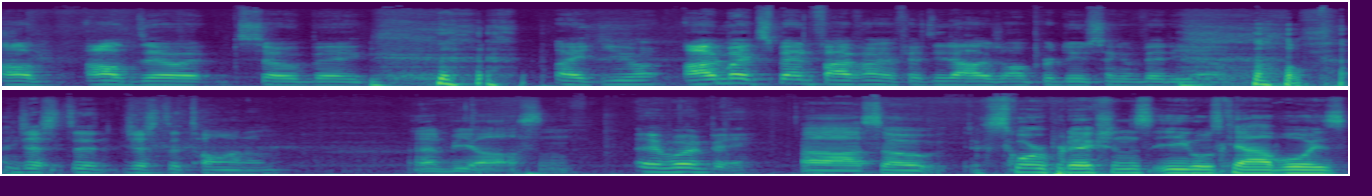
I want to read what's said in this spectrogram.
I'll I'll do it so big. Like you, I might spend five hundred fifty dollars on producing a video oh just to just to taunt him. that'd be awesome. It would be. Uh, so score predictions: Eagles, Cowboys.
